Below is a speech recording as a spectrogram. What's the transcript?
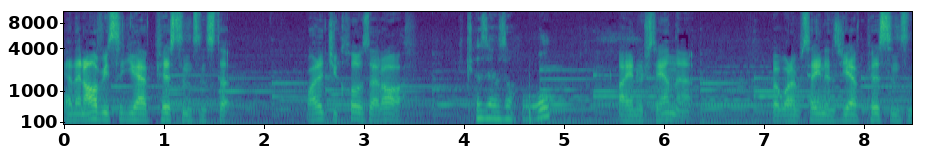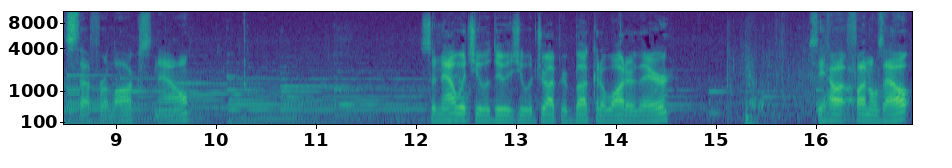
And then obviously you have pistons and stuff. Why did you close that off? Because there's a hole. I understand that. But what I'm saying is you have pistons and stuff for locks now. So now what you will do is you will drop your bucket of water there. See how it funnels out?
